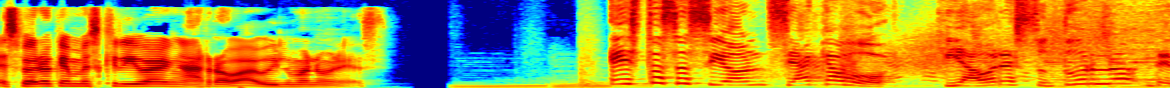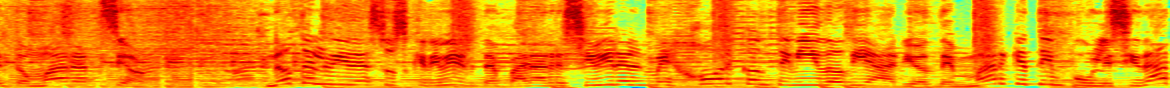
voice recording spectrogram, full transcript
espero que me escriban en arroba Esta sesión se acabó y ahora es tu turno de tomar acción. No te olvides suscribirte para recibir el mejor contenido diario de marketing, publicidad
